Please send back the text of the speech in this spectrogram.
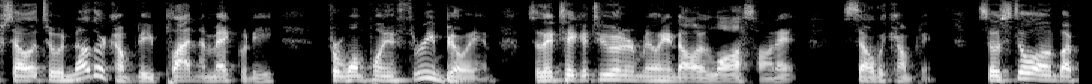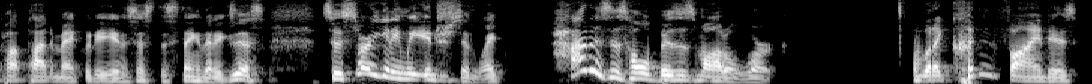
sell it to another company, Platinum Equity, for 1.3 billion. So they take a 200 million dollar loss on it, sell the company. So it's still owned by Platinum Equity, and it's just this thing that exists. So it started getting me interested. Like, how does this whole business model work? What I couldn't find is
